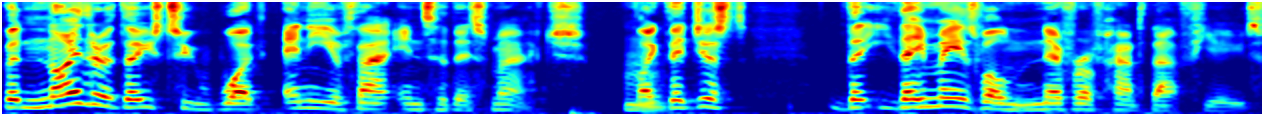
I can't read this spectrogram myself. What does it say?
but neither of those two worked any of that into this match. Hmm. Like they just, they they may as well never have had that feud.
